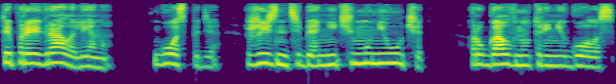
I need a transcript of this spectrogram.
Ты проиграла, Лена. Господи, жизнь тебя ничему не учит, ругал внутренний голос.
